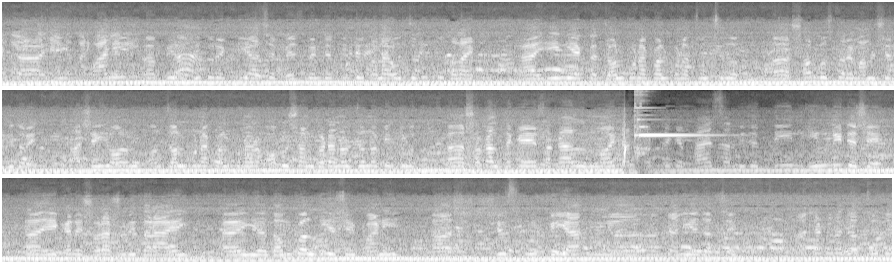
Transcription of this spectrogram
একটা এই পানির ভিতরে কি আছে বেসমেন্টের তৃতীয় তলায় ও চতুর্থ তলায় এই নিয়ে একটা জল্পনা কল্পনা চলছিল আহ, সর্বস্তরের মানুষের ভিতরে। আর সেই জল্পনা কল্পনার অবসান ঘটানোর জন্য কিন্তু সকাল থেকে সকাল নয়টার থেকে ফায়ার সার্ভিসের তিন ইউনিট এসে এখানে সরাসরি তারা এই দমকল দিয়ে সেই পানি সেচ প্রক্রিয়া চালিয়ে যাচ্ছে। আশা করা যাচ্ছে যে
